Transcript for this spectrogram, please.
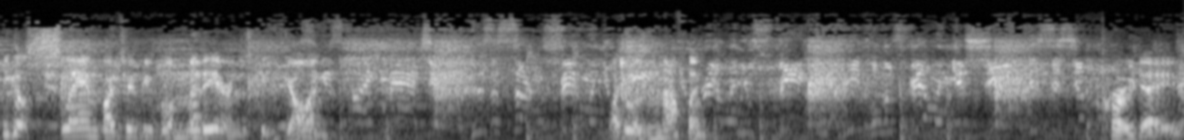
He got slammed by two people in midair and just kept going. Like it was nothing. Pro days.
